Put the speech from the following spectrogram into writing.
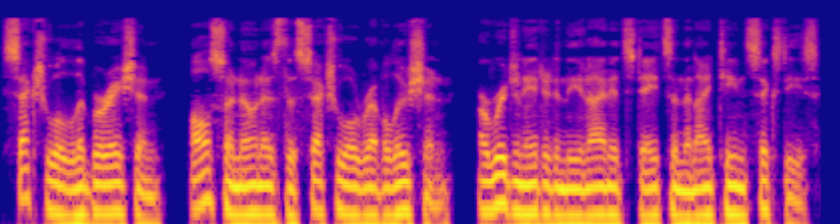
Sexual liberation, also known as the sexual revolution, originated in the United States in the 1960s.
